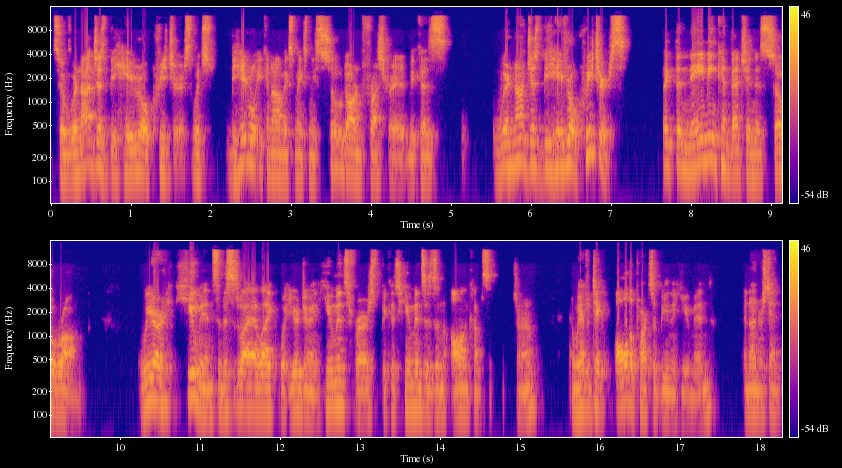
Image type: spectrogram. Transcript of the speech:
So we're not just behavioral creatures, which behavioral economics makes me so darn frustrated because we're not just behavioral creatures. Like the naming convention is so wrong. We are humans, and this is why I like what you're doing. Humans first, because humans is an all-encompassing term, and we have to take all the parts of being a human and understand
